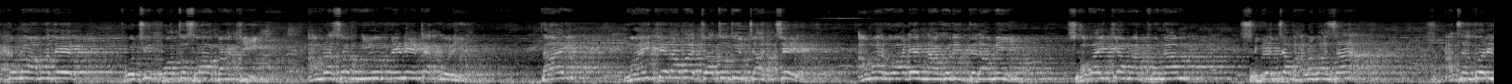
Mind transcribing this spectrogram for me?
এখনও আমাদের প্রচুর পথসভা বাকি। আমরা সব নিয়ম মেনে এটা করি। তাই মাইকের আবার যতদূর যাচ্ছে, আমার ওয়ার্ডের নাগরিকদের আমি সবাইকে আমার প্রণাম, শুভেচ্ছা, ভালোবাসা। আশা করি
